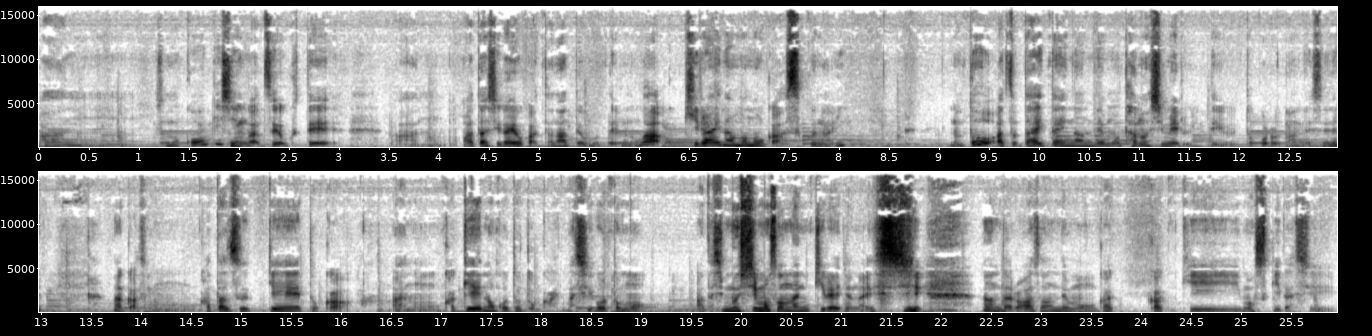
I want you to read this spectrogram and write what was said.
あのその好奇心が強くてあの私が良かったなって思ってるのが嫌いなものが少ないのとあと大体何でも楽しめるっていうところなんですね。なんかその片付けとかあの家計のこととか、まあ、仕事も私虫もそんなに嫌いじゃないですし なんだろう遊んでも楽器も好きだし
